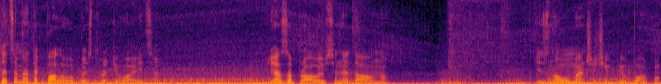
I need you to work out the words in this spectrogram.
Де це мене так паливо швидко одівається? Я заправився недавно. І знову менше, ніж півбаку.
